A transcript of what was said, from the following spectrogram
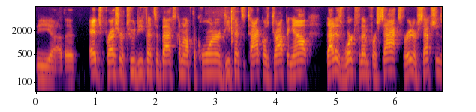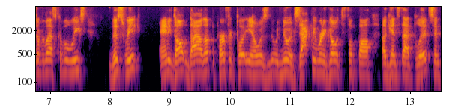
the uh, the edge pressure, two defensive backs coming off the corner, defensive tackles dropping out. That has worked for them for sacks, for interceptions over the last couple of weeks. This week, Andy Dalton dialed up the perfect play, you know, was knew exactly where to go with the football against that blitz. And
